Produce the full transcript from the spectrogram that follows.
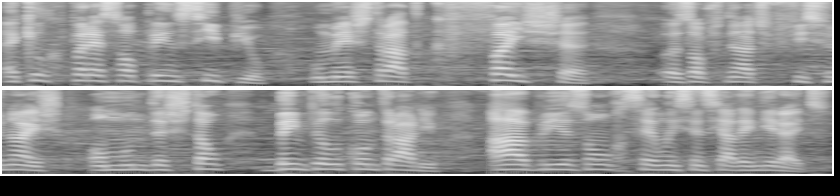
aquilo que parece ao princípio um mestrado que fecha as oportunidades profissionais ao mundo da gestão, bem pelo contrário, abre-as a um recém-licenciado em Direito.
